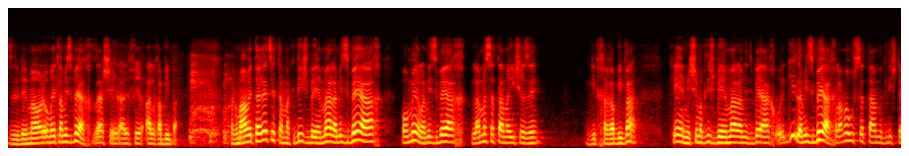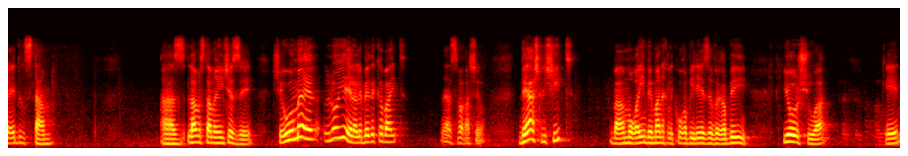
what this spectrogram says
זה במה עומד למזבח? זו השאלה לפי על רבי בא. הגמרא מתרצת, המקדיש בהמה למזבח, אומר למזבח, למה סתם האיש הזה? יגיד לך רבי בא, כן, מי שמקדיש בהמה למזבח, הוא יגיד למזבח, למה הוא סתם מקדיש את העדר סתם? אז למה סתם האיש הזה? שהוא אומר, לא יהיה אלא לבדק הבית. זה הסברה שלו. דעה שלישית, באמוראים במה נחלקו רבי אליעזר ורבי יהושע, כן.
